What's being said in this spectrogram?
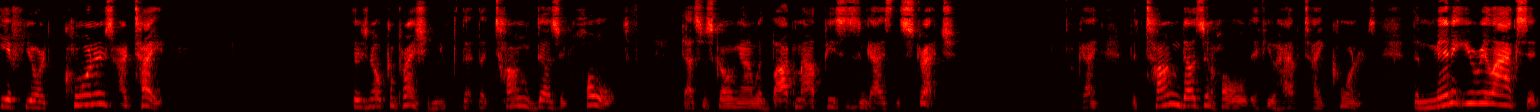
If your corners are tight, there's no compression. You, the, the tongue doesn't hold. That's what's going on with Bach mouthpieces and guys that stretch. Okay? The tongue doesn't hold if you have tight corners. The minute you relax it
